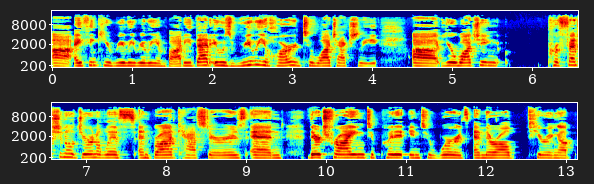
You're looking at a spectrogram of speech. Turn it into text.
uh, i think he really really embodied that. It was really hard to watch actually uh, you're watching professional journalists and broadcasters and they're trying to put it into words and they're all tearing up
